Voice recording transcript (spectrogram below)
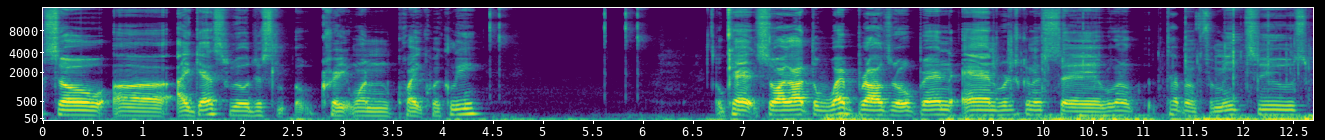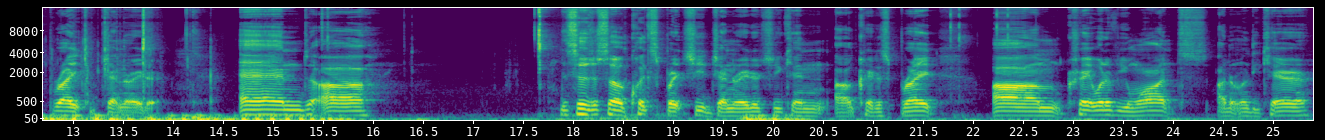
So uh, I guess we'll just create one quite quickly. Okay, so I got the web browser open and we're just gonna say, we're gonna type in Famitsu Sprite Generator. And uh, this is just a quick sprite sheet generator so you can uh, create a sprite. Um, create whatever you want. I don't really care.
